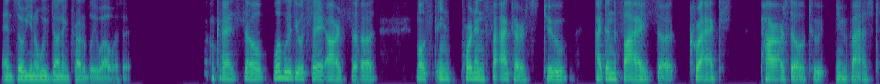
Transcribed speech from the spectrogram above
and so you know we've done incredibly well with it. Okay, so what would you say are the most important factors to identify the correct parcel to invest?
